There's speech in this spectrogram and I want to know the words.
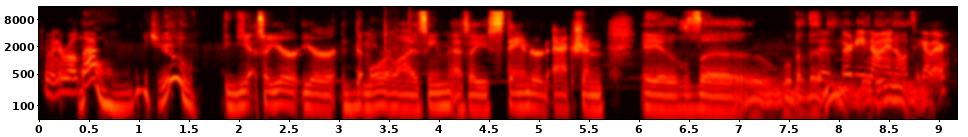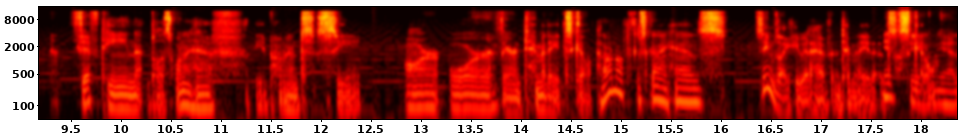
Do you want to roll that? Oh, you. Yeah, so you're you're demoralizing as a standard action is uh, So 39 altogether. 15 plus one and a half the opponent's CR or their intimidate skill. I don't know if this guy has. Seems like he would have intimidate as a skill. Yeah,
